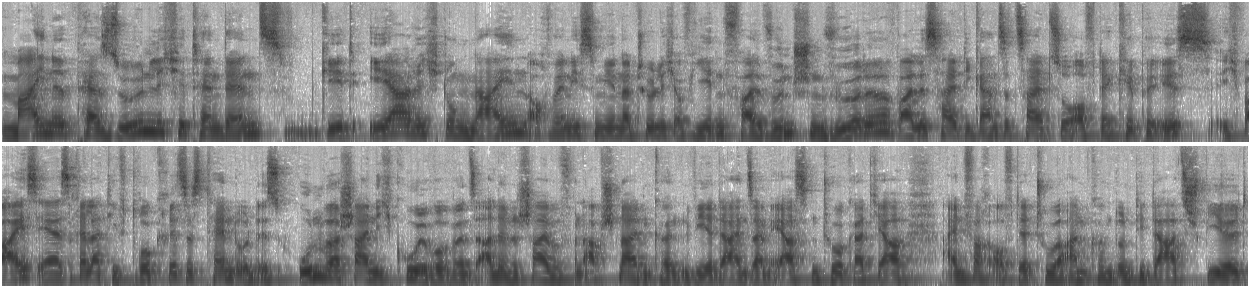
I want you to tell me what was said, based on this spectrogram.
Meine persönliche Tendenz geht eher Richtung Nein, auch wenn ich es mir natürlich auf jeden Fall wünschen würde, weil es halt die ganze Zeit so auf der Kippe ist. Ich weiß, er ist relativ druckresistent und ist unwahrscheinlich cool, wo wir uns alle eine Scheibe von abschneiden könnten, wie er da in seinem ersten Tourcard-Jahr einfach auf der Tour ankommt und die Darts spielt.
